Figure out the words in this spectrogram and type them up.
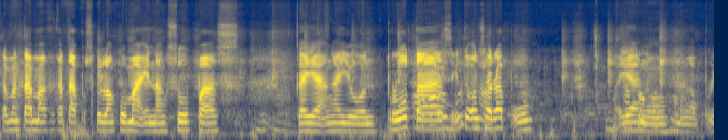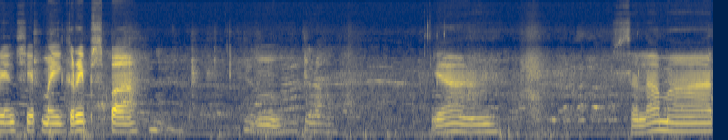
Tama-tama kakatapos ko lang kumain ng sopas. Kaya ngayon, prutas. Ito ang sarap oh. Ayan oh, na. mga friendship, may grapes pa. Mm. Lang. Yan. Salamat.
